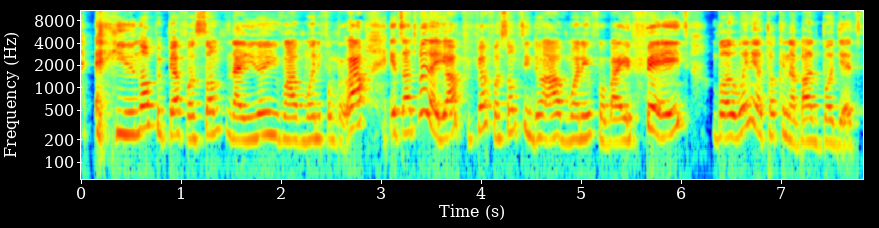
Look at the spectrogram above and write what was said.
you not prepare for something that you don't even have money for. Well, it's advised that you are prepared for something you don't have money for by faith, but when you're talking about budget,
